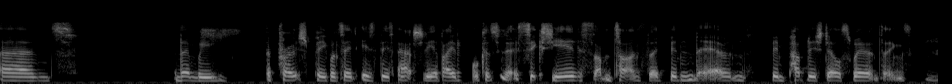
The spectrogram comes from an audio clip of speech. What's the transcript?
and then we approached people and said, "Is this actually available?" Because you know, six years sometimes they've been there and been published elsewhere and things. Mm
